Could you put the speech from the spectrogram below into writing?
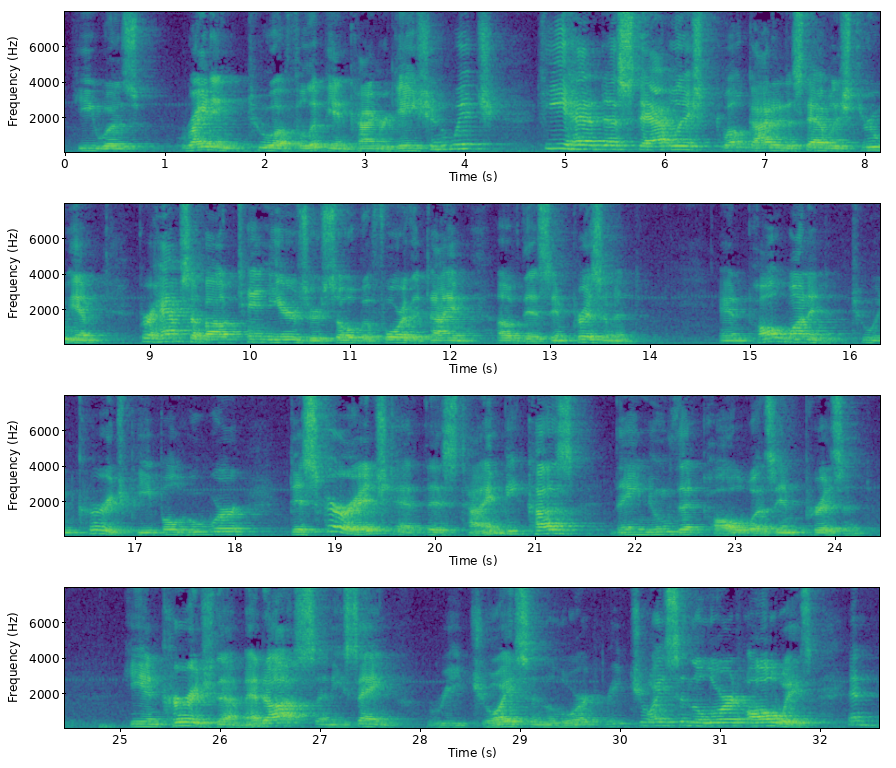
He was writing to a Philippian congregation, which he had established, well, God had established through him, perhaps about 10 years or so before the time of this imprisonment. And Paul wanted to encourage people who were discouraged at this time because they knew that Paul was imprisoned. He encouraged them and us, and he's saying, Rejoice in the Lord, rejoice in the Lord always. And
